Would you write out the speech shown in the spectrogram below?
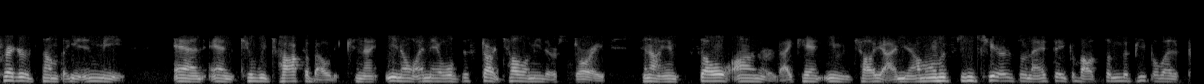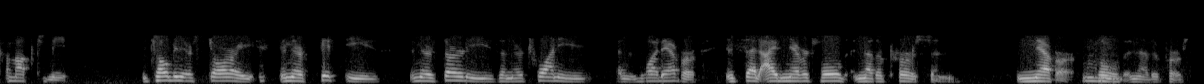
triggered something in me and and can we talk about it? Can I you know, and they will just start telling me their story. And I am so honored. I can't even tell you. I mean, I'm almost in tears when I think about some of the people that have come up to me and told me their story in their 50s, in their 30s, and their 20s, and whatever, and said, I've never told another person, never Mhm. told another person.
